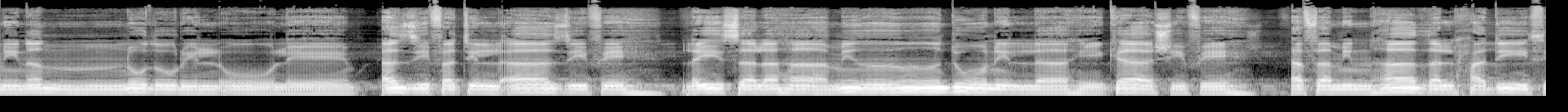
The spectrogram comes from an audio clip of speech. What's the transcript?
من النذر الأولي. أزفت الآزفة ليس لها من دون الله كاشفة. أفمن هذا الحديث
